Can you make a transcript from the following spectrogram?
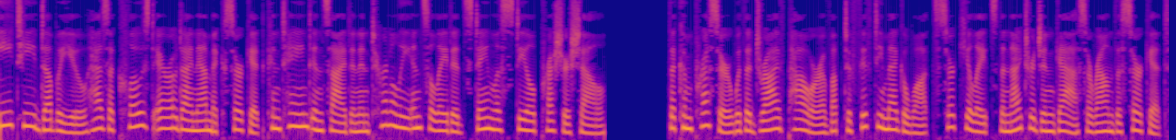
ETW has a closed aerodynamic circuit contained inside an internally insulated stainless steel pressure shell. The compressor with a drive power of up to 50 MW circulates the nitrogen gas around the circuit.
